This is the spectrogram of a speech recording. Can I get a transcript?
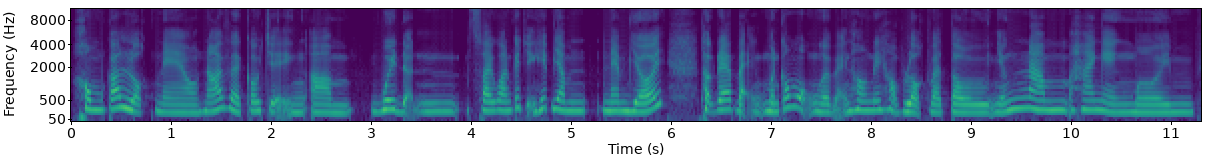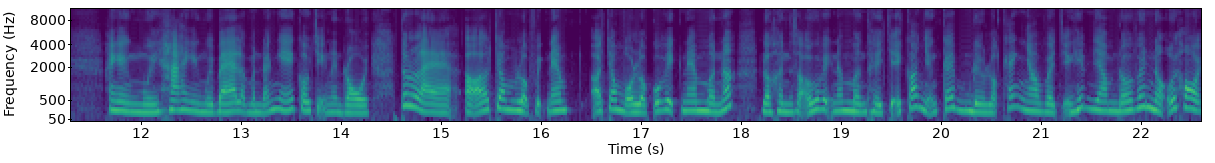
không có luật nào nói về câu chuyện um, quy định xoay quanh cái chuyện hiếp dâm nam giới. Thật ra bạn mình có một người bạn thân đi học luật và từ những năm 2010 2012 2013 là mình đã nghe câu chuyện này rồi. Tức là ở trong luật Việt Nam ở trong bộ luật của Việt Nam mình á luật hình sự của Việt Nam mình thì chỉ có những cái điều luật khác nhau về chuyện hiếp dâm đối với nữ thôi.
